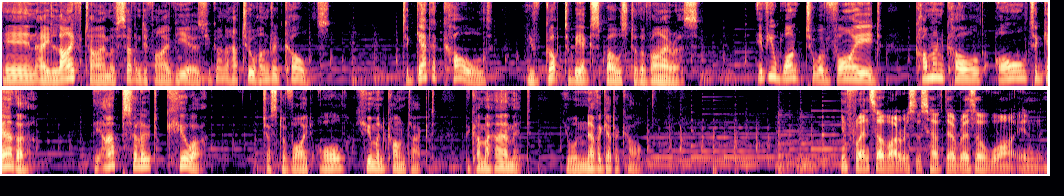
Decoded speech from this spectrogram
in a lifetime of 75 years, you're going to have 200 colds. To get a cold, you've got to be exposed to the virus. If you want to avoid common cold altogether, the absolute cure, just avoid all human contact. Become a hermit. You will never get a cold. Influenza viruses have their reservoir in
